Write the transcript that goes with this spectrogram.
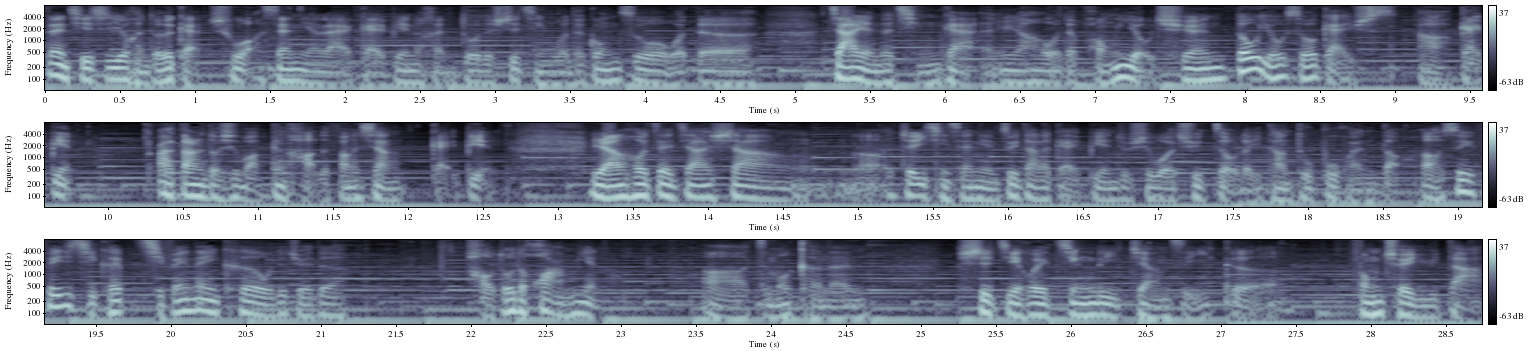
但其实有很多的感触啊，三年来改变了很多的事情，我的工作，我的家人的情感，然后我的朋友圈都有所改啊改变。啊，当然都是往更好的方向改变，然后再加上呃，这疫情三年最大的改变就是我去走了一趟徒步环岛。啊，所以飞机起飞起飞那一刻，我就觉得好多的画面啊，怎么可能世界会经历这样子一个风吹雨打，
